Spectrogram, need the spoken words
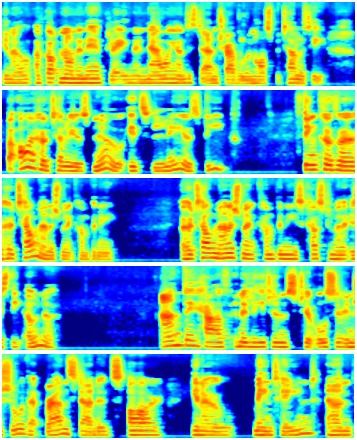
you know, I've gotten on an airplane and now I understand travel and hospitality. But our hoteliers know it's layers deep. Think of a hotel management company. A hotel management company's customer is the owner. And they have an allegiance to also ensure that brand standards are, you know, maintained and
